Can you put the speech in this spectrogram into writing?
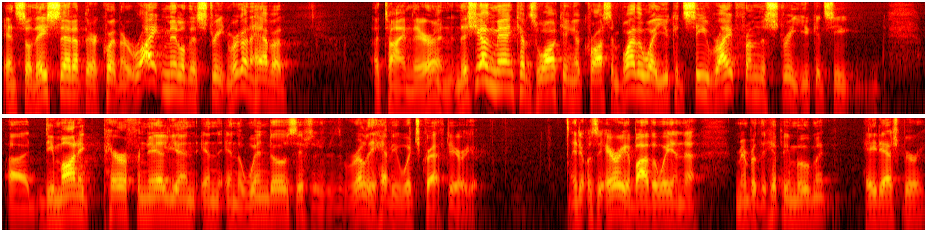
And so they set up their equipment right in the middle of the street, and we're going to have a, a time there. And this young man comes walking across, and by the way, you could see right from the street, you could see uh, demonic paraphernalia in, in, in the windows. This was a really heavy witchcraft area. And it was the area, by the way, in the, remember the hippie movement, Haight Ashbury?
